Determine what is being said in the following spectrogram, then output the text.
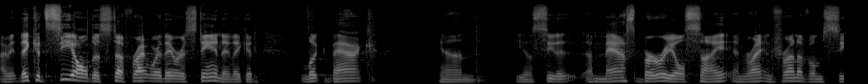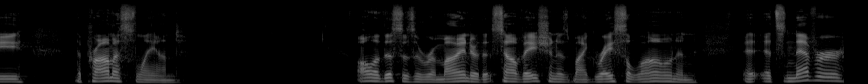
I mean, they could see all this stuff right where they were standing. They could look back and you know, see a mass burial site, and right in front of them see the promised land. All of this is a reminder that salvation is by grace alone, and it's never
